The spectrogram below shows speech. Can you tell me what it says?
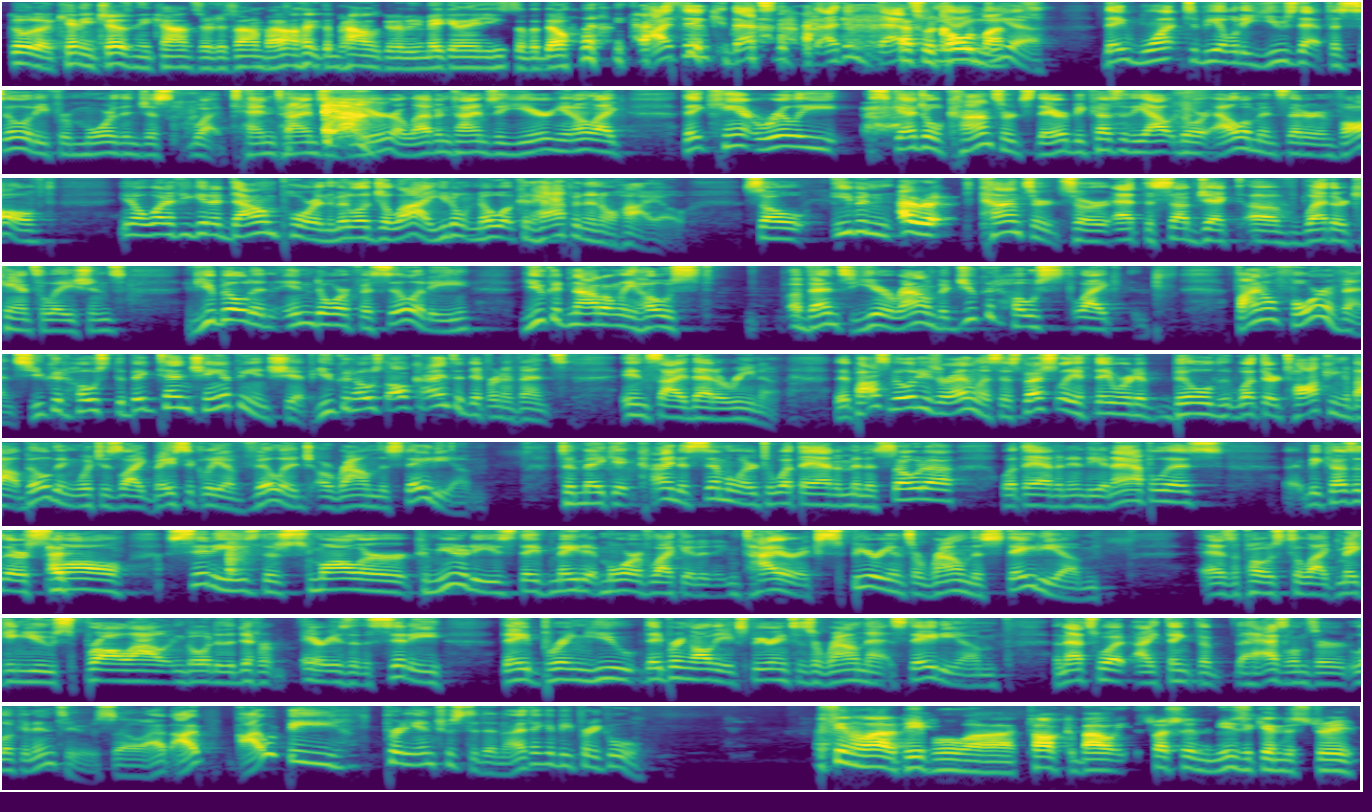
go to a Kenny Chesney concert or something, but I don't think the Browns are going to be making any use of a dome. I think that's the. I think that's, that's for cold idea. months. They want to be able to use that facility for more than just what ten times a year, eleven times a year. You know, like they can't really schedule concerts there because of the outdoor elements that are involved. You know, what if you get a downpour in the middle of July? You don't know what could happen in Ohio. So even re- concerts are at the subject of weather cancellations if you build an indoor facility, you could not only host events year round, but you could host like Final Four events. You could host the Big Ten championship. You could host all kinds of different events inside that arena. The possibilities are endless, especially if they were to build what they're talking about building, which is like basically a village around the stadium to make it kind of similar to what they have in Minnesota, what they have in Indianapolis, because of their small cities, their smaller communities, they've made it more of like an entire experience around the stadium as opposed to like making you sprawl out and go to the different areas of the city. They bring you they bring all the experiences around that stadium. And that's what I think the, the Haslams are looking into. So I, I I would be pretty interested in it. I think it'd be pretty cool. I've seen a lot of people uh, talk about, especially in the music industry,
